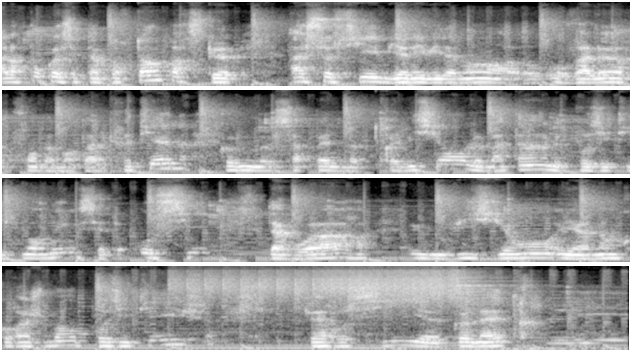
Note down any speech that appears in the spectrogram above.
Alors pourquoi c'est important? Parce que associé bien évidemment aux valeurs fondamentales chrétiennes, comme s'appelle notre émission le matin, le Positive Morning, c'est aussi d'avoir une vision et un encouragement positif faire aussi euh, connaître les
